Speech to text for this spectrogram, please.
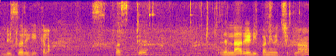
இப்படி சொருகிக்கலாம். ஃபஸ்ட்டு இதெல்லாம் ரெடி பண்ணி வச்சுக்கலாம்.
